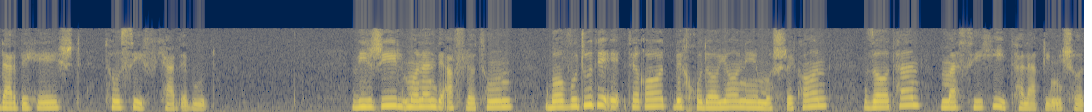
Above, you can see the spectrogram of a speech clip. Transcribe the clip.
در بهشت توصیف کرده بود. ویرژیل مانند افلاتون با وجود اعتقاد به خدایان مشرکان ذاتا مسیحی تلقی می‌شد.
